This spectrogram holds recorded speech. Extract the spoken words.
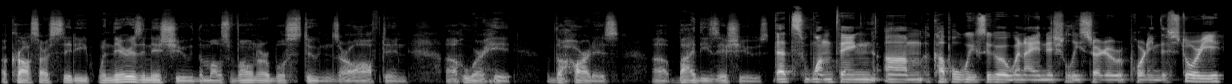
across our city, when there is an issue, the most vulnerable students are often uh, who are hit the hardest. Uh, by these issues. That's one thing. Um, a couple weeks ago, when I initially started reporting this story,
